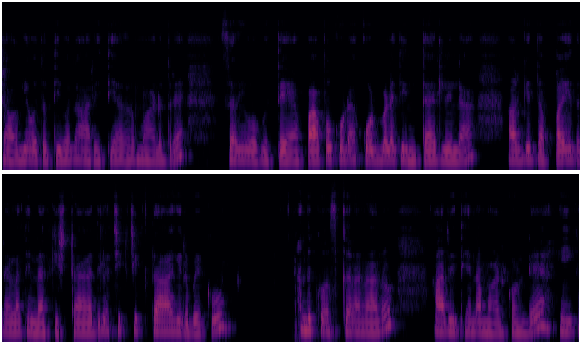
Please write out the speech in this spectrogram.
ಶಾವಿಗೆ ಒತ್ತುತ್ತೀವಲ್ಲ, ಆ ರೀತಿ ಯಾವ್ದಾದ್ರು ಮಾಡಿದ್ರೆ ಸರಿ ಹೋಗುತ್ತೆ. ಪಾಪು ಕೂಡ ಕೋಡ್ಬಳೆ ತಿಂತಾ ಇರಲಿಲ್ಲ. ಅವ್ರಿಗೆ ದಪ್ಪ ಇದ್ರೆಲ್ಲ ತಿನ್ನೋಕೆ ಇಷ್ಟ ಆಗೋದಿಲ್ಲ. ಚಿಕ್ಕ ಚಿಕ್ಕದಾಗಿರಬೇಕು. ಅದಕ್ಕೋಸ್ಕರ ನಾನು ಆ ರೀತಿಯನ್ನು ಮಾಡಿಕೊಂಡೆ. ಈಗ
